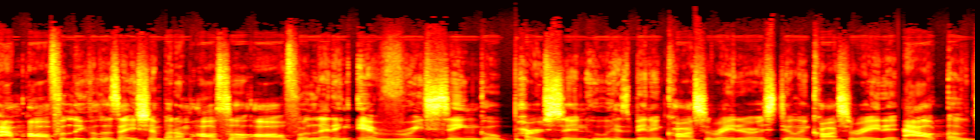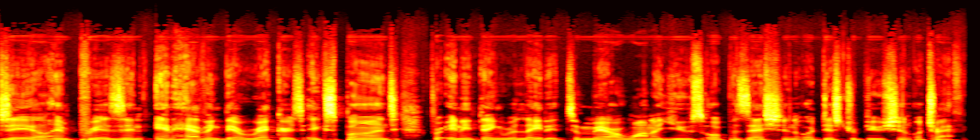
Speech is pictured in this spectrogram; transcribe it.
I'm all for legalization, but I'm also all for letting every single person who has been incarcerated or is still incarcerated out of jail and prison and having their records expunged for anything related to marijuana use or possession or distribution or traffic.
